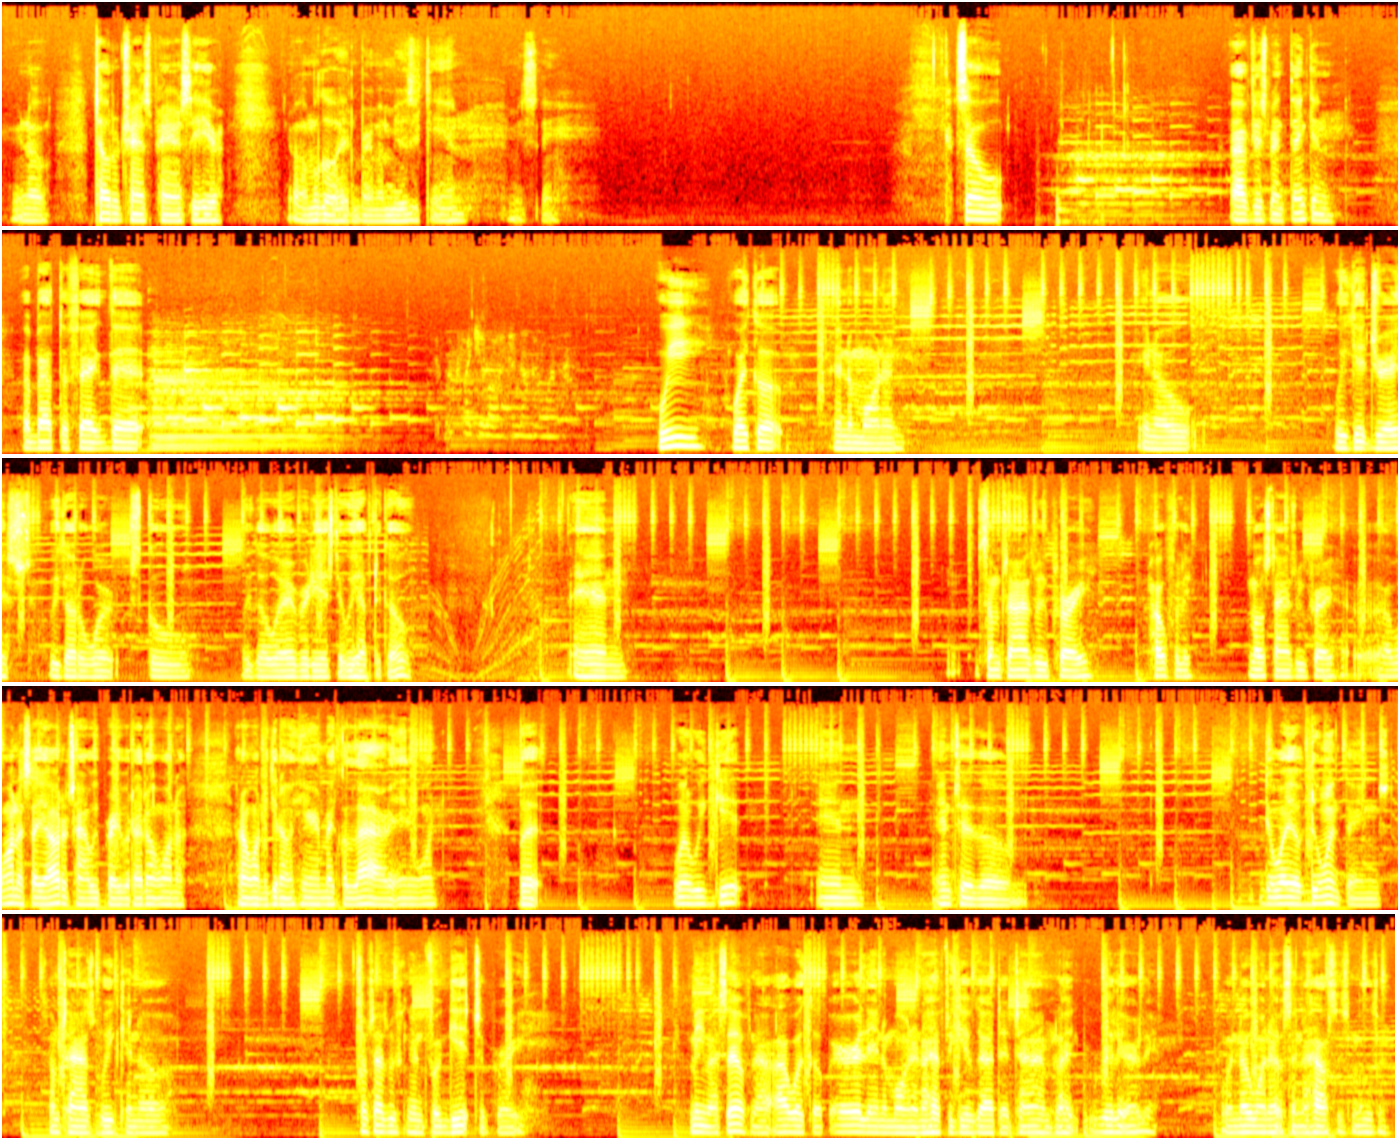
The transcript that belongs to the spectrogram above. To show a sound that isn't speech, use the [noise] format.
You know, total transparency here. Uh, I'm gonna go ahead and bring my music in. Let me see. So I've just been thinking about the fact that like we wake up in the morning, you know, we get dressed, we go to work, school, we go wherever it is that we have to go. And sometimes we pray, hopefully. Most times we pray. I want to say all the time we pray, but I don't want to I don't want to get on here and make a lie to anyone. But when we get in into the the way of doing things, sometimes we can uh sometimes we can forget to pray. Me myself now, I wake up early in the morning. I have to give God that time, like really early, when no one else in the house is moving.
